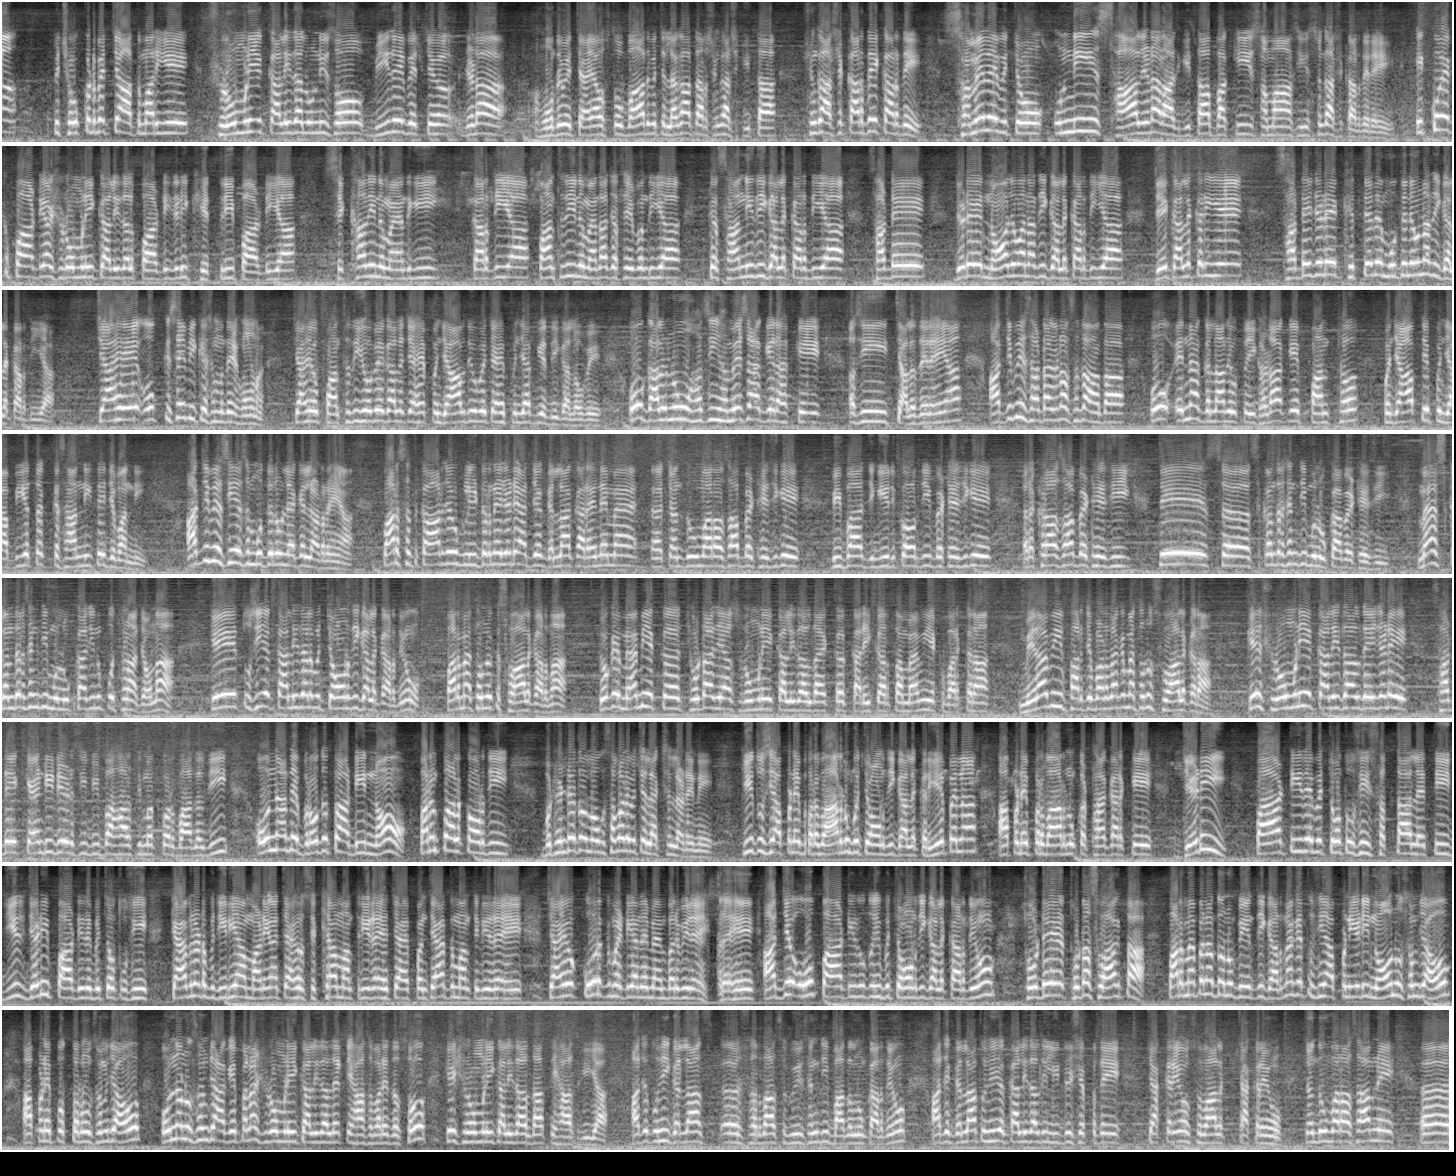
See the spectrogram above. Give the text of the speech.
ਪਿਛੋਕੜ ਵਿੱਚ ਝਾਤ ਮਾਰੀਏ, ਸ਼੍ਰੋਮਣੀ ਅਕਾਲੀ ਦਲ 1920 ਦੇ ਵਿੱਚ ਜਿਹੜਾ ਹੋਂਦ ਵਿੱਚ ਆਇਆ, ਉਸ ਤੋਂ ਬਾਅਦ ਵਿੱਚ ਲਗਾਤਾਰ ਸੰਘਰਸ਼ ਕੀਤਾ, ਸੰਘਰਸ਼ ਕਰਦੇ ਕਰਦੇ ਸਮੇਂ ਦੇ ਵਿੱਚੋਂ 19 ਸਾਲ ਜਿਹੜਾ ਰਾਜ ਕੀਤਾ, ਬਾਕੀ ਸਮਾਂ ਅਸੀਂ ਸੰਘਰਸ਼ ਕਰਦੇ ਰਹੇ। ਇੱਕੋ ਇੱਕ ਪਾਰਟੀ ਆ, ਸ਼੍ਰੋਮਣੀ ਅਕਾਲੀ ਦਲ ਪਾਰਟੀ, ਜਿਹੜੀ ਖੇਤਰੀ ਪਾਰਟੀ ਆ, ਸਿੱਖਾਂ ਦੀ ਨੁਮਾਇੰਦਗੀ ਕਰਦੀ ਆ, ਪੰਥ ਦੀ ਨੁਮਾਇੰਦਾ ਜਥੇਬੰਦੀ ਆ, ਕਿਸਾਨੀ ਦੀ ਗੱਲ ਕਰਦੀ ਆ, ਸਾਡੇ ਜਿਹੜੇ ਨੌਜਵਾਨਾਂ ਦੀ ਗੱਲ ਕਰਦੀ ਆ, ਜੇ ਗੱਲ ਕਰੀਏ, ਸਾਡੇ ਜਿਹੜੇ ਖਿੱਤੇ ਦੇ ਮੁੱਦੇ ਨੇ ਉਹਨਾਂ ਦੀ ਗੱਲ ਕਰਦੀ ਆ। ਚਾਹੇ ਉਹ ਕਿਸੇ ਵੀ ਕਿਸਮ ਦੇ ਹੋਣ ਚਾਹੇ ਉਹ ਪੰਥ ਦੀ ਹੋਵੇ ਗੱਲ, ਚਾਹੇ ਪੰਜਾਬ ਦੀ ਹੋਵੇ, ਚਾਹੇ ਪੰਜਾਬੀਅਤ ਦੀ ਗੱਲ ਹੋਵੇ, ਉਹ ਗੱਲ ਨੂੰ ਅਸੀਂ ਹਮੇਸ਼ਾ ਅੱਗੇ ਰੱਖ ਕੇ ਅਸੀਂ ਚੱਲਦੇ ਰਹੇ ਹਾਂ। ਅੱਜ ਵੀ ਸਾਡਾ ਜਿਹੜਾ ਸਿਧਾਂਤ ਆ, ਉਹ ਇਹਨਾਂ ਗੱਲਾਂ ਦੇ ਉੱਤੇ ਹੀ ਖੜਾ ਕਿ ਪੰਥ, ਪੰਜਾਬ ਤੇ ਪੰਜਾਬੀਅਤ, ਕਿਸਾਨੀ ਤੇ ਜਵਾਨੀ। ਅੱਜ ਵੀ ਅਸੀਂ ਇਸ ਮੁੱਦੇ ਨੂੰ ਲੈ ਕੇ ਲੜ ਰਹੇ ਹਾਂ। ਪਰ ਸਤਿਕਾਰਯੋਗ ਲੀਡਰ ਨੇ ਜਿਹੜੇ ਅੱਜ ਗੱਲਾਂ ਕਰ ਰਹੇ ਨੇ, ਮੈਂ ਚੰਦੂ ਮਾਰਾ ਸਾਹਿਬ ਬੈਠੇ ਸੀਗੇ, ਬੀਬਾ ਜੰਗੀਰ ਕੌਰ ਜੀ ਬੈਠੇ ਸੀਗੇ, ਰਖੜਾ ਸਾਹਿਬ ਬੈਠੇ ਸੀ ਤੇ ਸ- ਸਿਕੰਦਰ ਸਿੰਘ ਜੀ ਮਲੂਕਾ ਬੈਠੇ ਸੀ। ਮੈਂ ਸਿਕੰਦਰ ਸਿੰਘ ਜੀ ਮਲੂਕਾ ਜੀ ਨੂੰ ਪੁੱਛਣਾ ਚਾਹੁੰਦਾ ਕਿ ਤੁਸੀਂ ਅਕਾਲੀ ਦਲ ਬਚਾਉਣ ਦੀ ਗੱਲ ਕਰਦੇ ਹੋ, ਪਰ ਮੈਂ ਤੁਹਾਨੂੰ ਇੱਕ ਸਵਾਲ ਕਰਦਾ, ਕਿਉਂਕਿ ਮੈਂ ਵੀ ਇੱਕ ਛੋਟਾ ਜਿਹਾ ਸ਼੍ਰੋਮਣੀ ਅਕਾਲੀ ਦਲ ਦਾ ਇੱਕ ਕਾਰੀਕਰਤਾ ਮੈਂ ਵੀ ਇੱਕ ਵਰਕਰ ਹਾਂ, ਮੇਰਾ ਵੀ ਫਰਜ਼ ਬਣਦਾ ਕਿ ਮੈਂ ਤੁਹਾਨੂੰ ਸਵਾਲ ਕਰਾਂ ਕਿ ਸ਼੍ਰੋਮਣੀ ਅਕਾਲੀ ਦਲ ਦੇ ਜਿਹੜੇ ਸਾਡੇ ਕੈਂਡੀਡੇਟ ਸੀ ਬੀਬਾ ਹਰਸਿਮਰਤ ਕੌਰ ਬਾਦਲ ਜੀ, ਉਹਨਾਂ ਦੇ ਵਿਰੁੱਧ ਤੁਹਾਡੀ ਨੌ ਪਰਮਪਾਲ ਕੌਰ ਜੀ ਬਠਿੰਡੇ ਤੋਂ ਲੋਕ ਸਭਾ ਦੇ ਵਿੱਚ ਇਲੈਕਸ਼ਨ ਲੜੇ ਨੇ। ਕੀ ਤੁਸੀਂ ਆਪਣੇ ਪਰਿਵਾਰ ਨੂੰ ਬਚਾਉਣ ਦੀ ਗੱਲ ਕਰੀਏ ਪਹਿਲਾਂ? ਆਪਣੇ ਪਰਿਵਾਰ ਨੂੰ ਇਕੱਠਾ ਕਰਕੇ ਜਿਹੜੀ ਪਾਰਟੀ ਦੇ ਵਿੱਚੋਂ ਤੁਸੀਂ ਸੱਤਾ ਲੈਤੀ ਜਿ- ਜਿਹੜੀ ਪਾਰਟੀ ਦੇ ਵਿੱਚੋਂ ਤੁਸੀਂ ਕੈਬਨਿਟ ਵਜ਼ੀਰੀਆਂ ਮਾਣੀਆਂ ਚਾਹੇ ਉਹ ਸਿੱਖਿਆ ਮੰਤਰੀ ਰਹੇ, ਚਾਹੇ ਪੰਚਾਇਤ ਮੰਤਰੀ ਰਹੇ, ਚਾਹੇ ਉਹ ਕੋਰ ਕਮੇਟੀਆਂ ਦੇ ਮੈਂਬਰ ਵੀ ਰਹੇ ਰਹੇ। ਅੱਜ ਉਹ ਪਾਰਟੀ ਨੂੰ ਤੁਸੀਂ ਬਚਾਉਣ ਦੀ ਗੱਲ ਕਰਦੇ ਹੋ। ਤੁਹਾਡੇ, ਤੁਹਾਡਾ ਸਵਾਗਤ ਆ। ਪਰ ਮੈਂ ਪਹਿਲਾਂ ਤੁਹਾਨੂੰ ਬੇਨਤੀ ਕਰਦਾ ਕਿ ਤੁਸੀਂ ਆਪਣੀ ਜਿਹੜੀ ਨੌ ਨੂੰ ਸਮਝਾਓ, ਆਪਣੇ ਪੁੱਤਰ ਨੂੰ ਸਮਝਾਓ। ਉਹਨਾਂ ਨੂੰ ਸਮਝਾ ਕੇ ਪਹਿਲਾਂ ਸ਼੍ਰੋਮਣੀ ਅਕਾਲੀ ਦਲ ਦੇ ਇਤਿਹਾਸ ਬਾਰੇ ਦੱਸੋ ਕਿ ਸ਼੍ਰੋਮਣੀ ਅਕਾਲੀ ਦਲ ਦਾ ਇਤਿਹਾਸ ਕੀ ਆ। ਅੱਜ ਤੁਸੀਂ ਗੱਲਾਂ ਸਰਦਾਰ ਸੁਖਵੀਰ ਸਿੰਘ ਜੀ ਬਾਦਲ ਨੂੰ ਕਰਦੇ ਹੋ। ਅੱਜ ਗੱਲਾਂ ਤੁਸੀਂ ਅਕਾਲੀ ਦਲ ਦੀ ਲੀਡਰਸ਼ਿਪ ਤੇ ਚੱਕ ਰਹੇ ਹੋ, ਸਵਾਲ ਚੱਕ ਰਹੇ ਹੋ। ਚੰਦੂ ਮਾਰਾ ਸਾਹਿਬ ਨੇ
